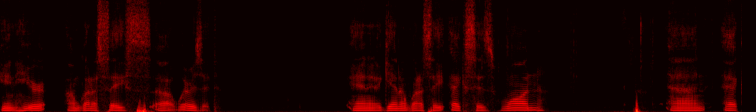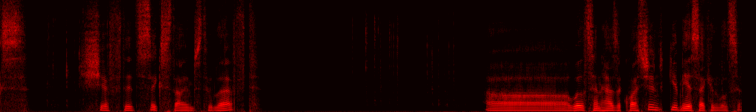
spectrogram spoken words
in here. I'm gonna say uh, where is it? And again, I'm gonna say x is one, and x shifted six times to left. Uh, Wilson has a question. Give me a second, Wilson.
